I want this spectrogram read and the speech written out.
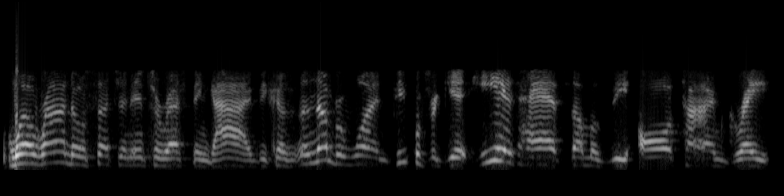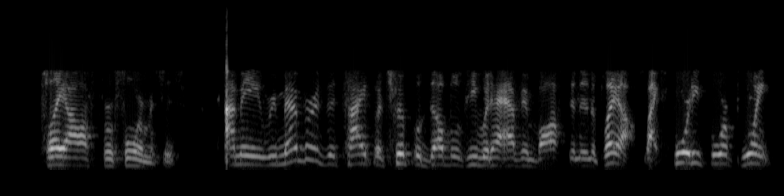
Well, Rondo's such an interesting guy because uh, number one, people forget he has had some of the all-time great playoff performances. I mean, remember the type of triple doubles he would have in Boston in the playoffs, like 44 points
